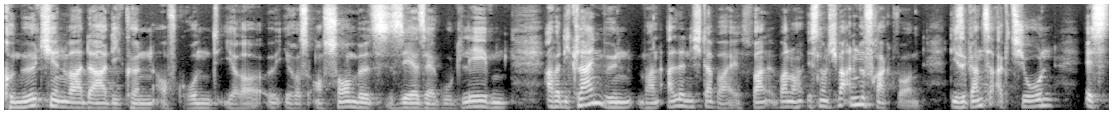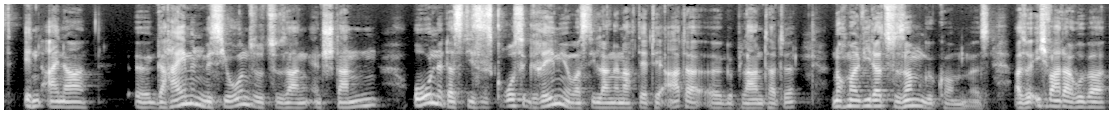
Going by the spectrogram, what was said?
Komödien war da, die können aufgrund ihrer, ihres Ensembles sehr, sehr gut leben. Aber die Kleinbühnen waren alle nicht dabei. Es war, war noch, ist noch nicht mal angefragt worden. Diese ganze Aktion ist in einer äh, geheimen Mission sozusagen entstanden, ohne dass dieses große Gremium, was die lange nach der Theater äh, geplant hatte, nochmal wieder zusammengekommen ist. Also ich war darüber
